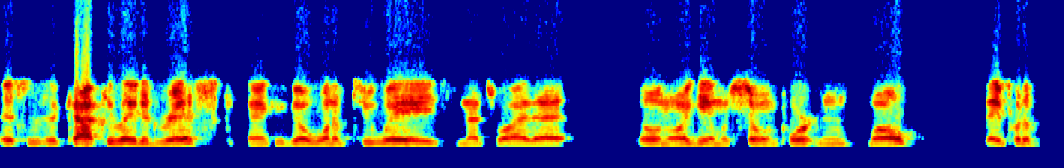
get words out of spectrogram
this is a calculated risk and it could go one of two ways, and that's why that Illinois game was so important. Well, they put a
